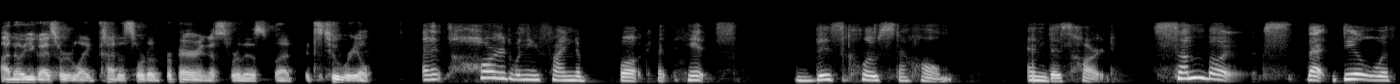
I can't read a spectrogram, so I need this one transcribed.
I know you guys were like kind of sort of preparing us for this, but it's too real. And it's hard when you find a book that hits this close to home and this hard. Some books that deal with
